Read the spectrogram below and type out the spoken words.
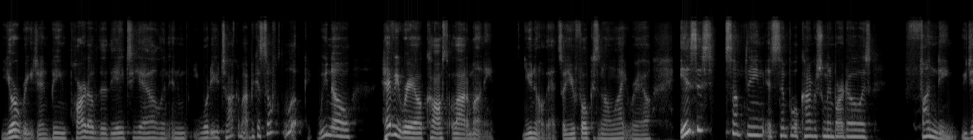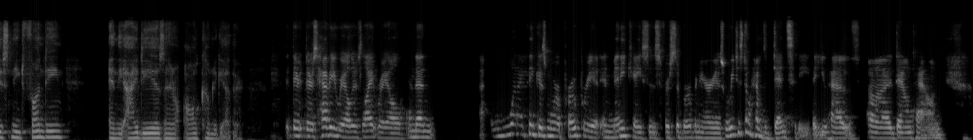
your region being part of the, the ATL and, and what are you talking about? Because so look, we know heavy rail costs a lot of money. You know that. So you're focusing on light rail. Is this something as simple, Congresswoman Bourdeaux, as funding. You just need funding and the ideas, and it all come together. There, there's heavy rail, there's light rail, and then what I think is more appropriate in many cases for suburban areas where we just don't have the density that you have uh, downtown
